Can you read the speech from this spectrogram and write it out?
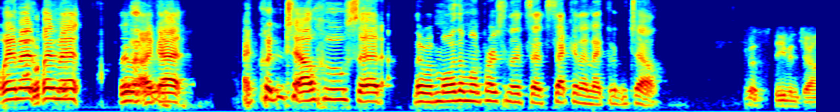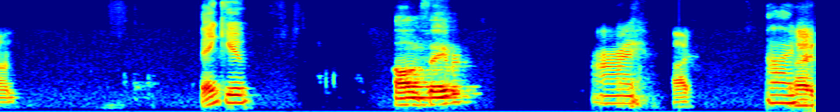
Wait a minute. Wait a minute. Wait a minute. I got, I couldn't tell who said, there were more than one person that said second and I couldn't tell. It was Steve and John. Thank you. All in favor? All right. Aye. Aye.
